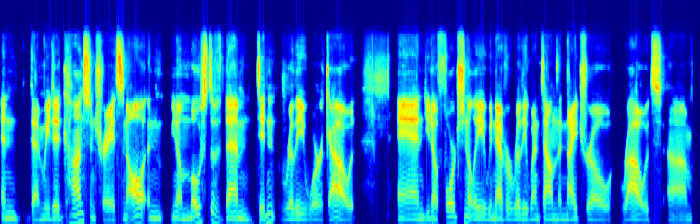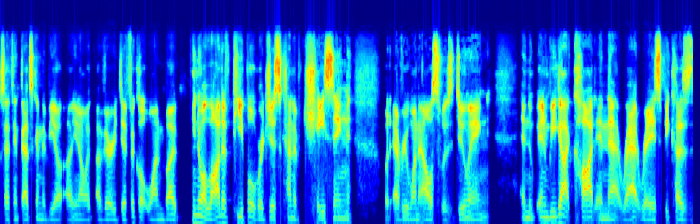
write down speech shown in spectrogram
and then we did concentrates and all and you know most of them didn't really work out and you know fortunately we never really went down the nitro route because um, i think that's going to be a, a, you know a, a, very difficult one but you know a lot of people were just kind of chasing what everyone else was doing and and we got caught in that rat race because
